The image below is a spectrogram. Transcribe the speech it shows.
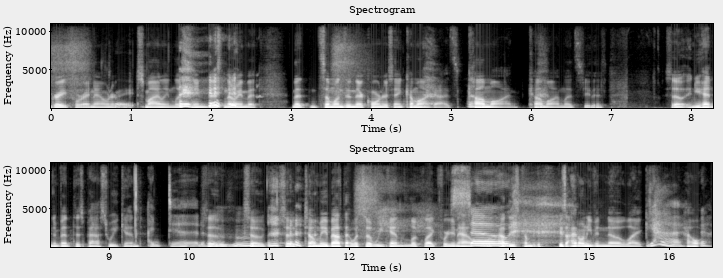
grateful right now and are right. smiling, listening to this, knowing that that someone's in their corner saying, "Come on, guys, come on, come on, let's do this." So, and you had an event this past weekend. I did. So, mm-hmm. so, so, tell me about that. What's the weekend look like for you, and how so, how these come together? Because I don't even know, like, yeah, how yeah.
